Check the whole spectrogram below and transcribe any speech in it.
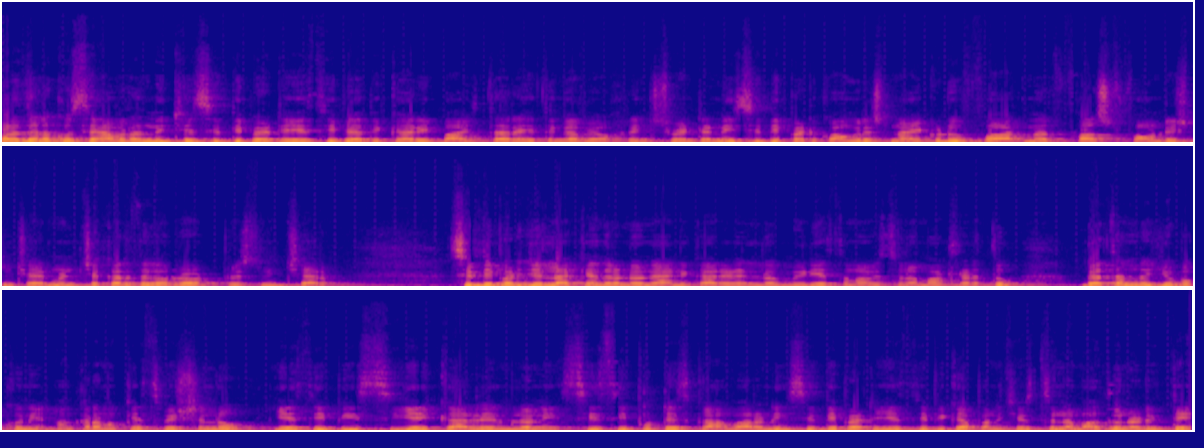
ప్రజలకు సేవలు అందించే సిద్దిపేట ఏసీపీ అధికారి బాధ్యతారహితంగా వ్యవహరించినట్టని సిద్దిపేట కాంగ్రెస్ నాయకుడు farmer first foundation chairman Chakradhar Goud ప్రశ్నించారు. సిద్దిపేట జిల్లా కేంద్రంలోని ఆయన కార్యాలయంలో మీడియా సమావేశంలో మాట్లాడుతూ గతంలో యువకుని అక్రమ కేసు విషయంలో ఏసీపీ సీఐ కార్యాలయంలోని సీసీ ఫుటేజ్ కావాలని సిద్దిపేట ఏసీపీగా పనిచేస్తున్న మధును అడిగితే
